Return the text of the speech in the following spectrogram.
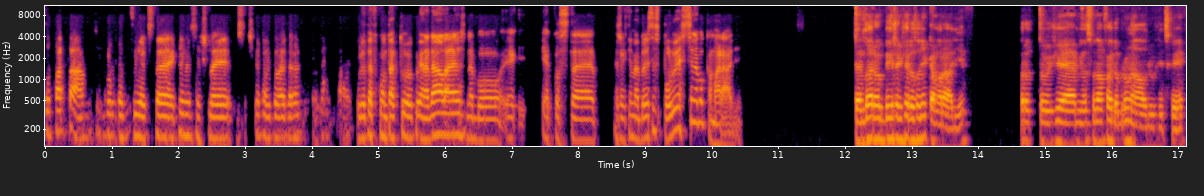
to parta, jak jste, jak jste sešli, sešli budete v kontaktu jako je nadále, nebo jako jste, řekněme, byli jste spolujezdci nebo kamarádi? Tenhle rok bych řekl, že rozhodně kamarádi, protože měli jsme tam fakt dobrou náladu vždycky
